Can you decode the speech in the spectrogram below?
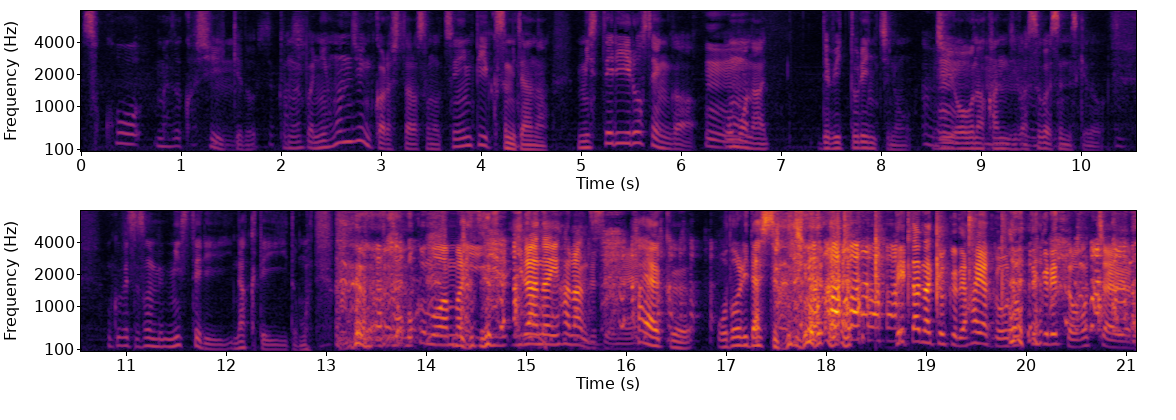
そこ難しいけど、ん。でもやっぱ日本人からしたらそのツインピークスみたいなミステリー路線がうん。主なデビッド・リンチの需要な感じがすごいするんですけど、僕別にそのミステリーなくていいと思って。僕もあんまりいいらない派なんですよね。早く踊り出してほしい。ベタな曲で早く踊ってくれって思っちゃうよね。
